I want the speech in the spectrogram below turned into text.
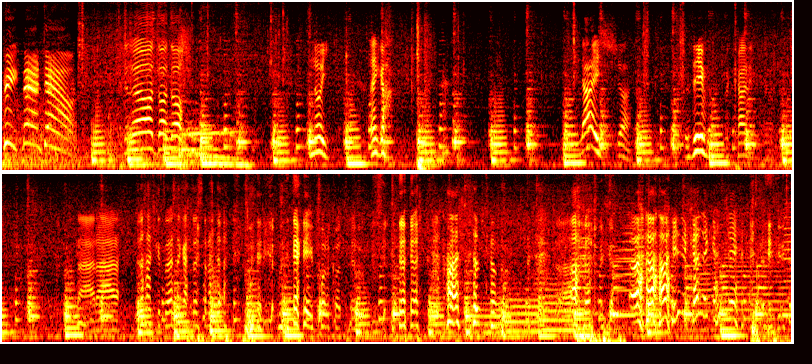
Repeat, man down! não no, no. Noi. nice, Elisha. Ziv. Mecânica. Tarara. Deja que tú esa castaña y por cotero. Ay, se cae, cae.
